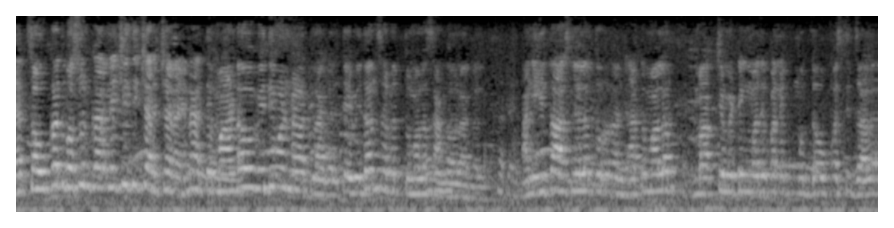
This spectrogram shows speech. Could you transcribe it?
या चौकात बसून करण्याची ती चर्चा नाही ना. ते मांडावं विधिमंडळात लागेल. ते विधानसभेत तुम्हाला सांगावं लागेल. आणि इथं असलेल्या तरुणांची आता मला मागच्या मीटिंगमध्ये पण एक मुद्दा उपस्थित झाला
